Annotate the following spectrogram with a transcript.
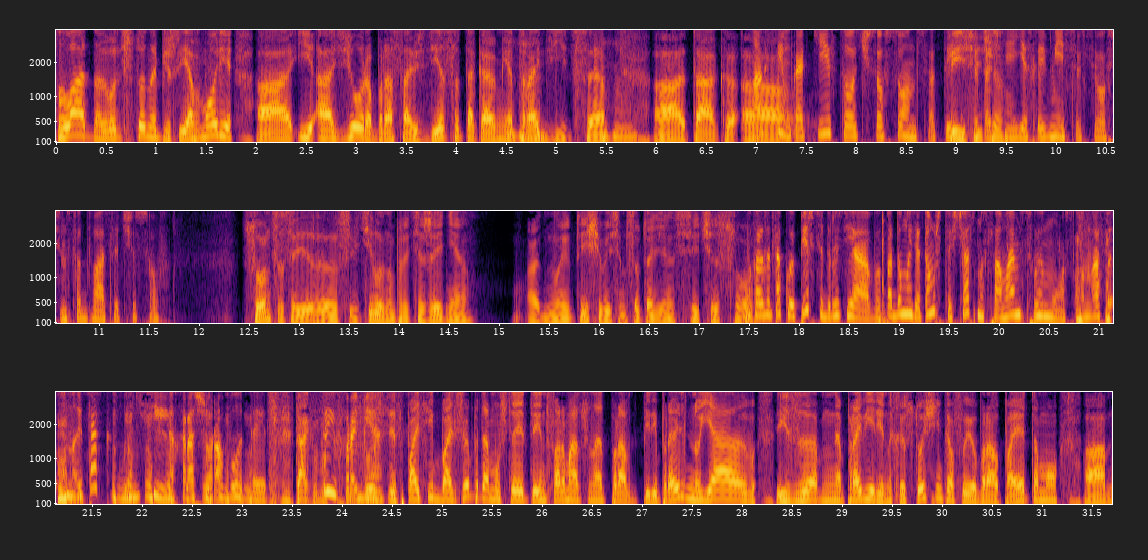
Ладно, вот что напишет. Я в море а, и озера бросаю с детства, такая у меня традиция. А, так, а, Максим, какие 100 часов солнца? Тысяча, Тысяча. точнее, если в месяце всего 720 часов. солнце э, светило на протяжении 1811 часов. Вы когда такое пишете, друзья, вы подумайте о том, что сейчас мы сломаем свой мозг. Он, нас, он и так как бы не сильно хорошо работает Так, с цифрами. слушайте, спасибо большое, потому что эту информацию надо, правда, перепроверить, но я из м, проверенных источников ее брал, поэтому, а,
